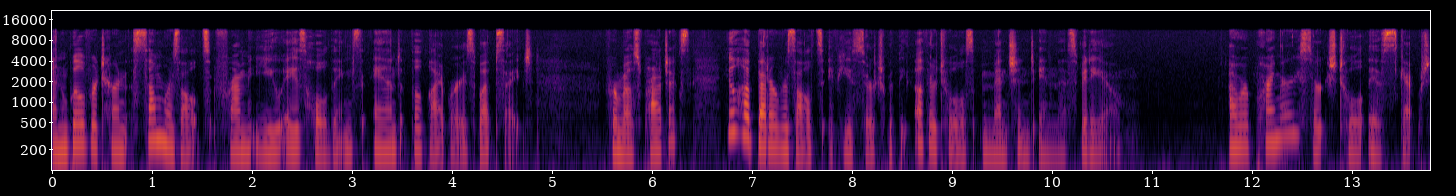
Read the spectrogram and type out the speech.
and will return some results from UA's holdings and the library's website. For most projects, you'll have better results if you search with the other tools mentioned in this video. Our primary search tool is Scout,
